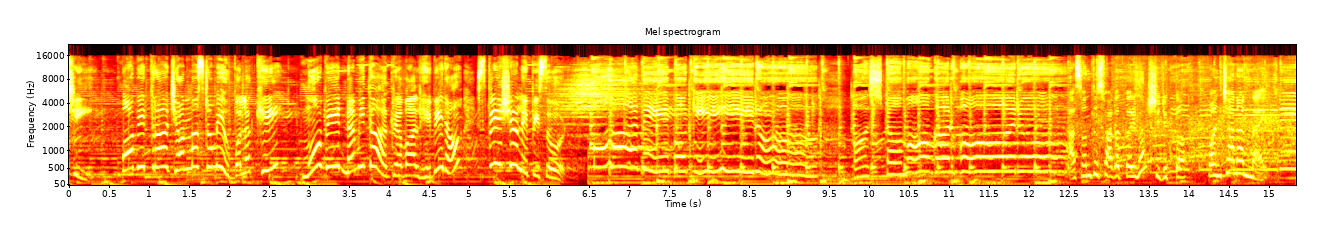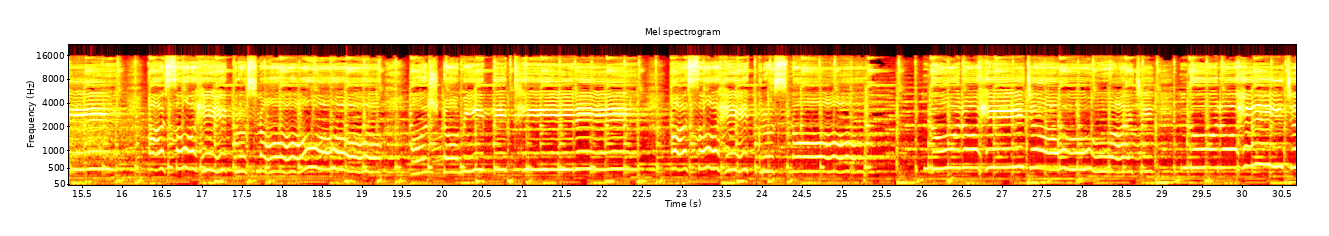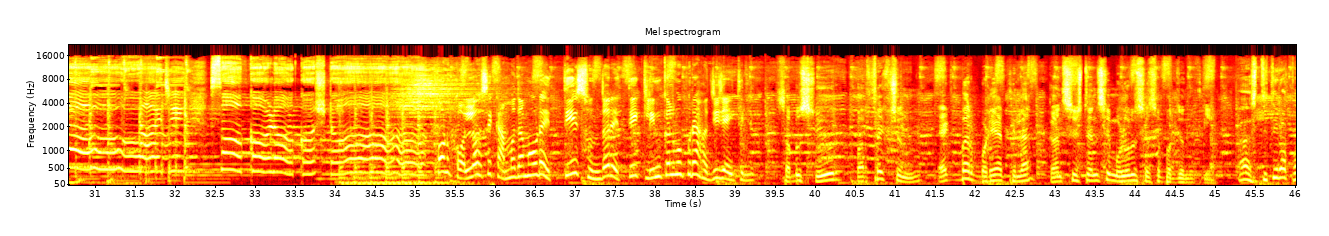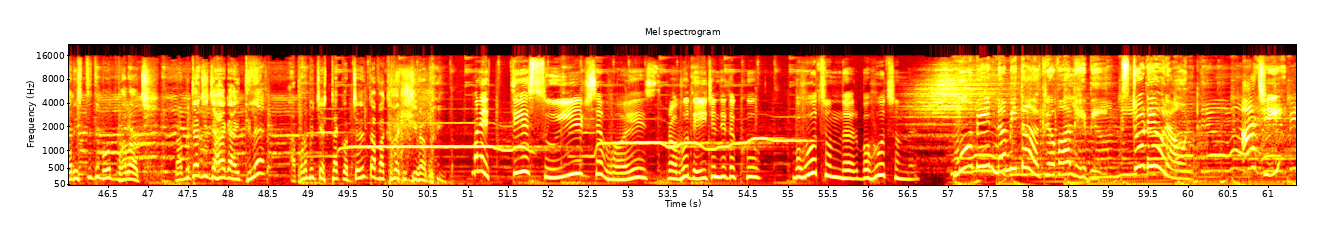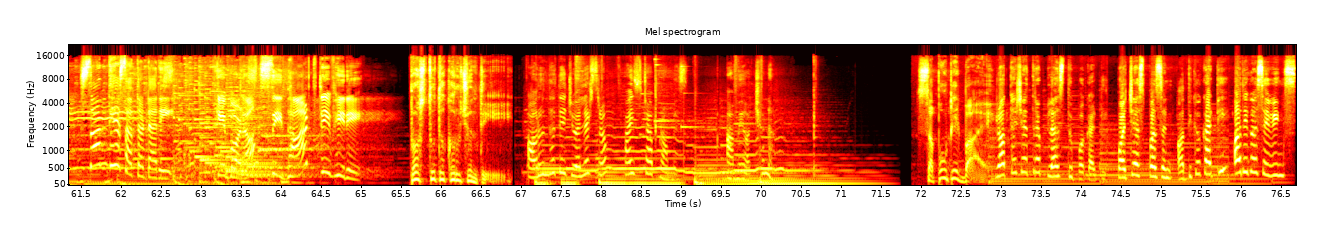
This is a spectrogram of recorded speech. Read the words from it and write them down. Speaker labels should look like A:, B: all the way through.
A: ଆଜି ପବିତ୍ର ଜନ୍ମାଷ୍ଟମୀ ଉପଲକ୍ଷେ ମୁଁ ବି ନମିତା ଅଗ୍ରୱାଲ ହେବିର ସ୍ପେଶାଲ ଏପିସୋଡ
B: ମହାଦେବକୀର ଅଷ୍ଟମ ଗର୍ଭର
C: ଆସନ୍ତୁ ସ୍ୱାଗତ କରିବା ଶ୍ରୀଯୁକ୍ତ ପଞ୍ଚାନନ ନାୟକ
B: কষ্ট
D: কোন কল সে কাম দাম গুড়া এতে সুন্দর এতে ক্লিন কল মু পুরা হজি যাইছিলি
E: সব সুর পারফেকশন একবার বঢ়িয়া থিলা কনসিস্টেন্সি মূলରୁ শেষ পর্যন্ত থিলা
F: স্থিতির পরিস্থিতি বহুত ভালো আছে নমিতা জি যাহা গাইছিলে আপন বি চেষ্টা করছেন তা পাখা পাখি যিবা পাই
G: মানে এতে সুইট সে ভয়েস প্রভু দেইছেন তাকু বহুত সুন্দর বহুত সুন্দর
A: ମୁଁ ବି ନମିତା ଅଗ୍ରୱାଲ ହେବି ଷ୍ଟୁଡିଓ ରାଉଣ୍ଡ ଆଜି ସନ୍ଧ୍ୟା ସାତଟାରେ କେବଳ ସିଦ୍ଧାର୍ଥ ଟିଭିରେ।
H: ପ୍ରସ୍ତୁତ କରୁଛନ୍ତି।
I: ଅରୁନ୍ଧତୀ ଜୁଏଲର୍ସର ଫାଇଭ୍ ଷ୍ଟାର ପ୍ରମିସ୍ ଆମେ ଅଛୁ ନା।
H: ସପୋର୍ଟେଡ୍ ବାୟ
A: ରଥଯାତ୍ରା ପ୍ଲସ୍ ଧୂପକାଠି ପଚାଶ ପରସେଣ୍ଟ ଅଧିକ କାଠି ଅଧିକ ସେଭିଂସ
